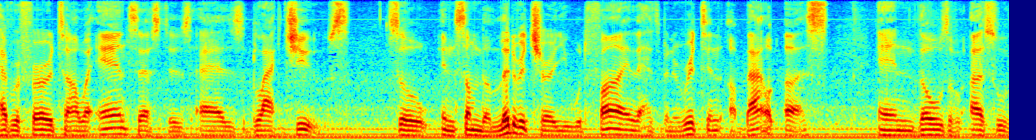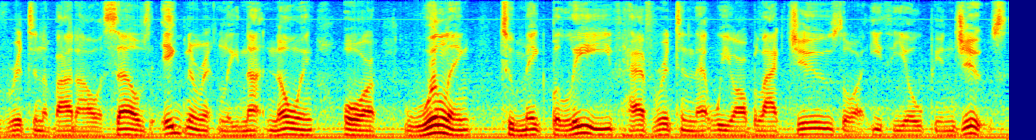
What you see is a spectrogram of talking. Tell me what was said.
have referred to our ancestors as black Jews. So, in some of the literature you would find that has been written about us, and those of us who've written about ourselves ignorantly, not knowing or willing to make believe have written that we are black Jews or Ethiopian Jews.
